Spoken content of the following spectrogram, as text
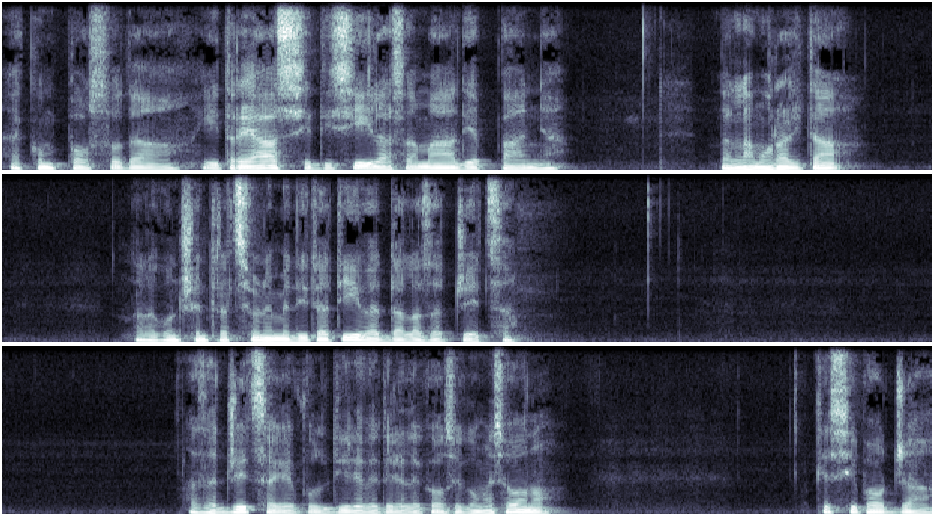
è composto dai tre assi di Sila, Samadhi e Pagna, dalla moralità, dalla concentrazione meditativa e dalla saggezza. La saggezza che vuol dire vedere le cose come sono, che si poggia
